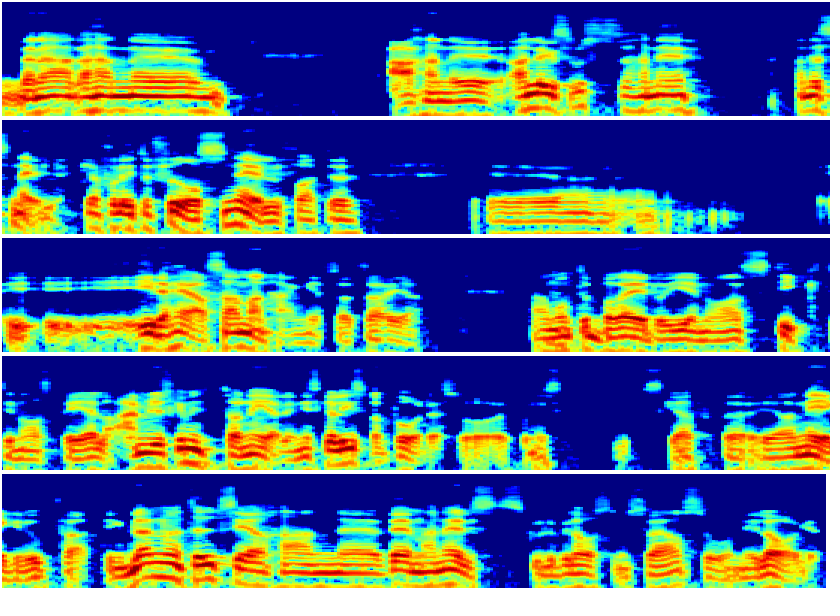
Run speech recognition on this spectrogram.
men han, han ja, han, är, han, liksom, han, är, han är snäll. Kanske lite för snäll för att det, eh, i, i det här sammanhanget så att säga. Han var inte beredd att ge några stick till några spelare. Men nu ska vi inte ta ner det. Ni ska lyssna på det så får ni skaffa er en egen uppfattning. Bland annat utser han eh, vem han helst skulle vilja ha som svärson i laget.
